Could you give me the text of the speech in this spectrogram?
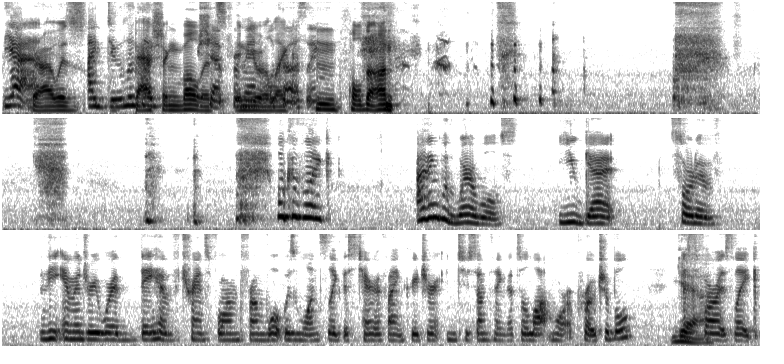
Where Yeah, I was I do look bashing like bullets, Shep from and you were Animal like, hmm, "Hold on." Well, because, like, I think with werewolves, you get sort of the imagery where they have transformed from what was once, like, this terrifying creature into something that's a lot more approachable. yeah. As far as, like,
